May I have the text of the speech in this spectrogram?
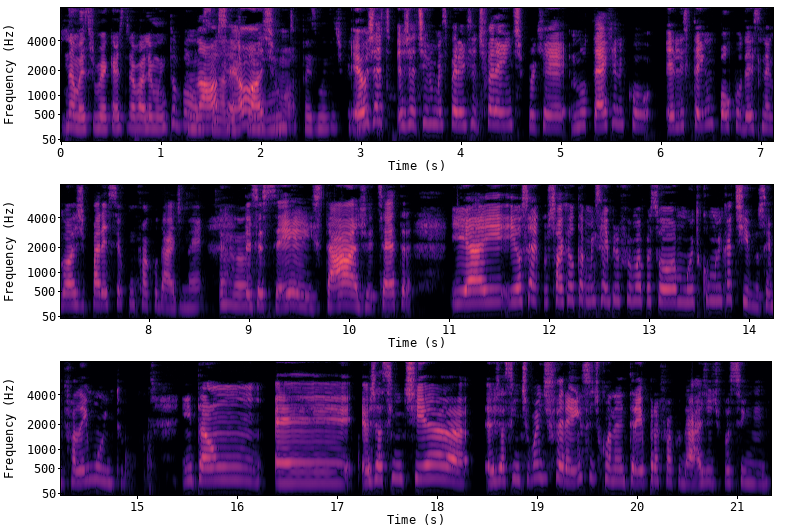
Não, mas pro mercado de trabalho é muito bom, Nossa, sabe? é ótimo. Muito, faz muita diferença. Eu já, eu já tive uma experiência diferente, porque no técnico, eles têm um pouco desse negócio de parecer com faculdade, né? Uhum. TCC, estágio, etc. E aí, eu sempre, só que eu também sempre fui uma pessoa muito comunicativa, sempre falei muito. Então, é, eu já sentia, eu já senti uma diferença de quando eu entrei pra faculdade, tipo assim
